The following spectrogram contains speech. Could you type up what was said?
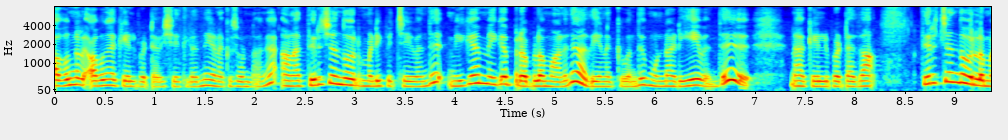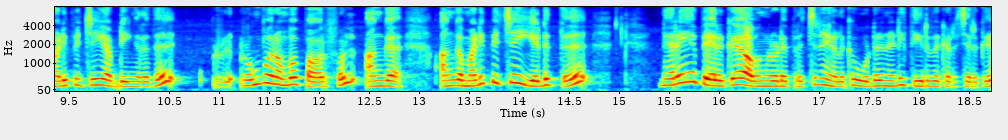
அவங்க அவங்க கேள்விப்பட்ட விஷயத்துலேருந்து எனக்கு சொன்னாங்க. ஆனால் திருச்செந்தூர் மடிப்பிச்சை வந்து மிக மிக பிரபலமானது. அது எனக்கு வந்து முன்னாடியே வந்து நான் கேள்விப்பட்டது தான். திருச்செந்தூரில் மடிப்பிச்சை அப்படிங்கிறது ரொம்ப ரொம்ப பவர்ஃபுல் அங்கே அங்கே மடிப்பிச்சை எடுத்து நிறைய பேருக்கு அவங்களோட பிரச்சனைகளுக்கு உடனடி தீர்வு கிடச்சிருக்கு.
